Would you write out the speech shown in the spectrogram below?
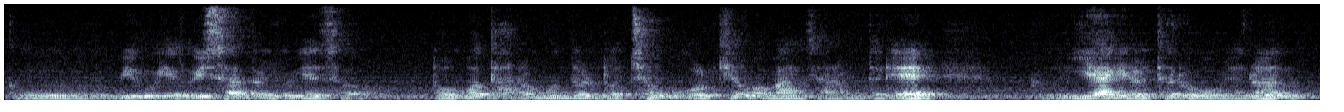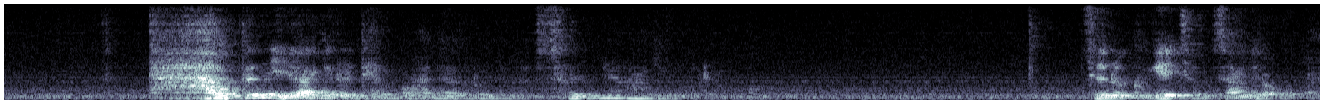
그 미국의 의사들 중에서 또 뭐 다른 분들도 천국을 경험한 사람들의 그 이야기를 들어보면은 다 어떤 이야기를 대부분 하냐 그러면 설명하기 어렵고 저는 그게 정상이라고 봐요.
